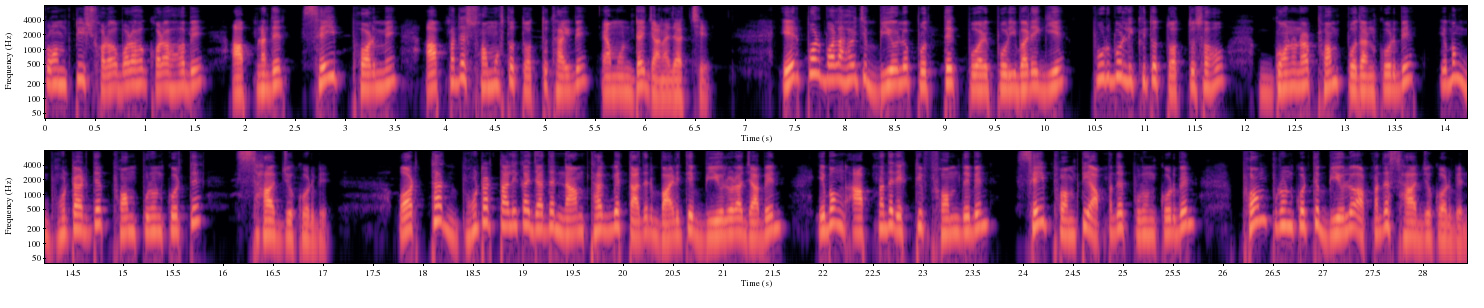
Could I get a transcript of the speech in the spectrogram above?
ফর্মটি সরবরাহ করা হবে, আপনাদের সেই ফর্মে আপনাদের সমস্ত তথ্য থাকবে এমনটাই জানা যাচ্ছে। এরপর বলা হয়েছে বিওলো প্রত্যেক পরিবারে গিয়ে পূর্বলিখিত তথ্যসহ গণনার ফর্ম প্রদান করবে এবং ভোটারদের ফর্ম পূরণ করতে সাহায্য করবে। অর্থাৎ ভোটার তালিকায় যাদের নাম থাকবে, তাদের বাড়িতে বিওলোরা যাবেন। এবং আপনাদের একটি ফর্ম দেবেন। সেই ফর্মটি আপনাদের পূরণ করবেন। ফর্ম পূরণ করতে বিওলো আপনাদের সাহায্য করবেন।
